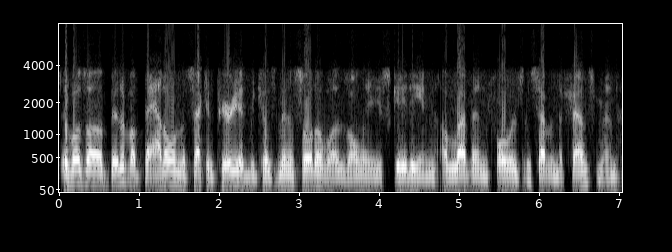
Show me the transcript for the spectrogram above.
it was a bit of a battle in the second period because Minnesota was only skating 11 forwards and seven defensemen.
